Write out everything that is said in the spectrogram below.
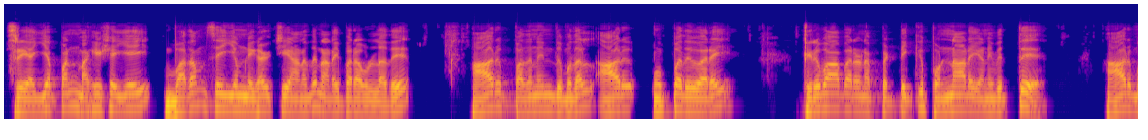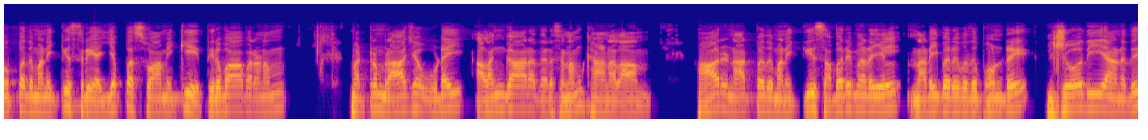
ஸ்ரீ ஐயப்பன் மகிஷையை வதம் செய்யும் நிகழ்ச்சியானது நடைபெற உள்ளது. ஆறு பதினைந்து முதல் ஆறு முப்பது வரை திருவாபரண பெட்டிக்கு பொன்னாடை அணிவித்து ஆறு முப்பது மணிக்கு ஸ்ரீ ஐயப்ப சுவாமிக்கு திருவாபரணம் மற்றும் ராஜ உடை அலங்கார தரிசனம் காணலாம். ஆறு நாற்பது மணிக்கு சபரிமலையில் நடைபெறுவது போன்றே ஜோதியானது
